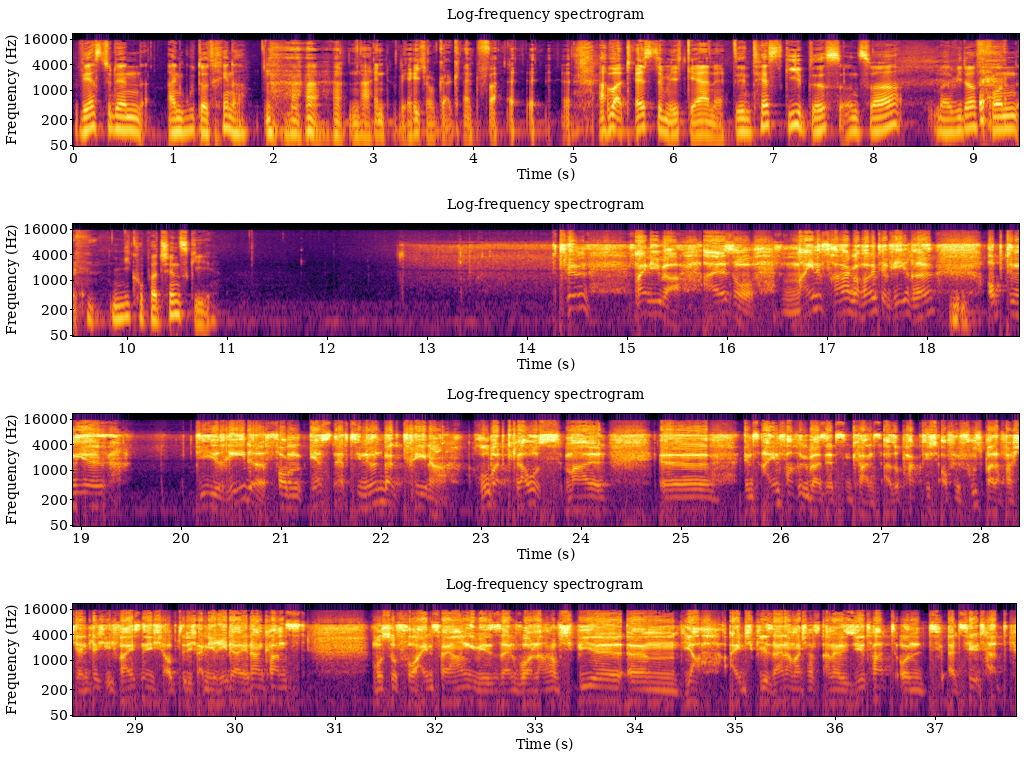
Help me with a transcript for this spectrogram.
wärst du denn ein guter Trainer? Nein, wäre ich auf gar keinen Fall. Aber teste mich gerne. Den Test gibt es, und zwar mal wieder von Nico Paczynski. Tim, mein Lieber, also meine Frage heute wäre, ob du mir die Rede vom ersten FC Nürnberg Trainer Robert Klaus mal äh, ins Einfache übersetzen kannst. Also praktisch auch für Fußballer verständlich. Ich weiß nicht, ob du dich an die Rede erinnern kannst. Muss so vor ein, zwei Jahren gewesen sein, wo er nach dem Spiel ähm, ja ein Spiel seiner Mannschaft analysiert hat und erzählt hat,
